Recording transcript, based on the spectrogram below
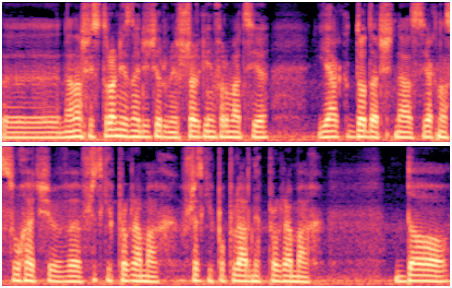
E, na naszej stronie znajdziecie również wszelkie informacje jak dodać nas, jak nas słuchać we wszystkich programach, wszystkich popularnych programach do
